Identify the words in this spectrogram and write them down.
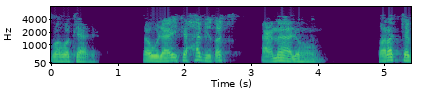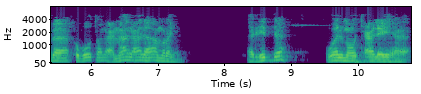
وهو كافر. فأولئك حبطت أعمالهم فرتب حبوط الأعمال على أمرين الردة والموت عليها.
